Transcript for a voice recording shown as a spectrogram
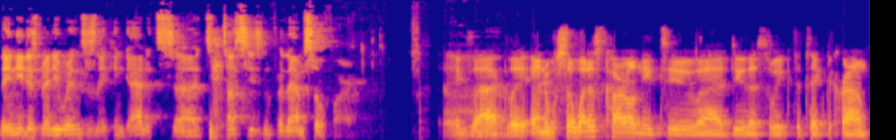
they need as many wins as they can get. It's uh, it's a tough season for them so far. Exactly. And so, what does Carl need to uh, do this week to take the crown?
